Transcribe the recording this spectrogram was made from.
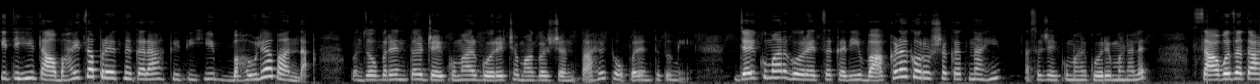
कितीही दाबायचा प्रयत्न करा कितीही बाहुल्या बांधा. पण जोपर्यंत जयकुमार गोरेच्या मागं जनता आहे तोपर्यंत तुम्ही जयकुमार गोरेचं कधी वाकडं करू शकत नाही असं जयकुमार गोरे म्हणालेत. सावज आता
